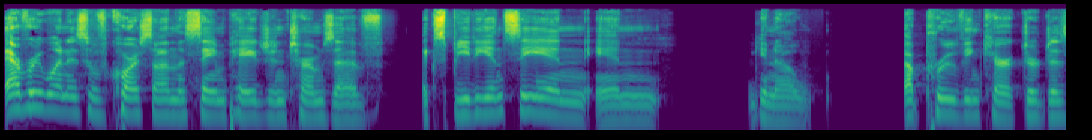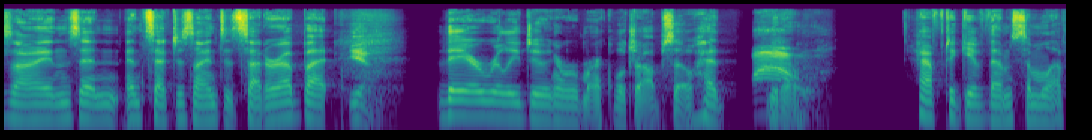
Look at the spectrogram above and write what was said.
everyone is of course on the same page in terms of expediency and in you know approving character designs and and set designs, etc. But Yeah. They are really doing a remarkable job. So had you know Wow. have to give them some love.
